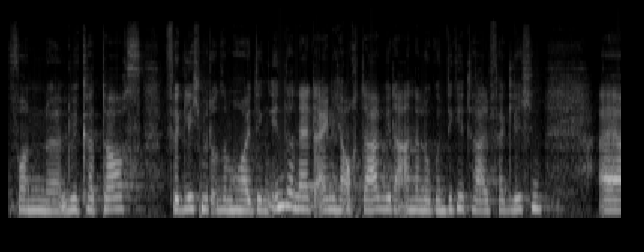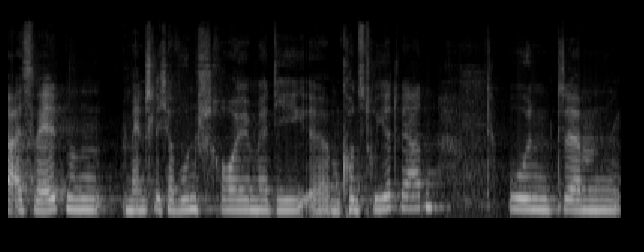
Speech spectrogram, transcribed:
von äh, Louis XIV verglichen mit unserem heutigen Internet, eigentlich auch da wieder analog und digital verglichen äh, als Welten menschlicher Wunschräume, die ähm, konstruiert werden. Und ähm,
